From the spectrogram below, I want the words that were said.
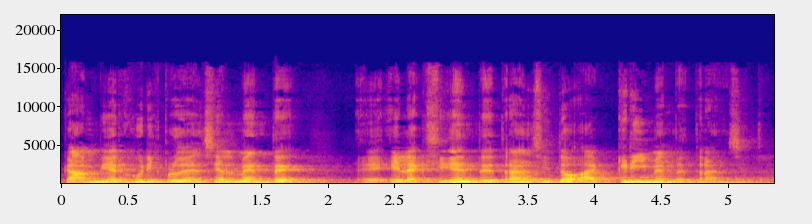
cambiar jurisprudencialmente eh, el accidente de tránsito a crimen de tránsito.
